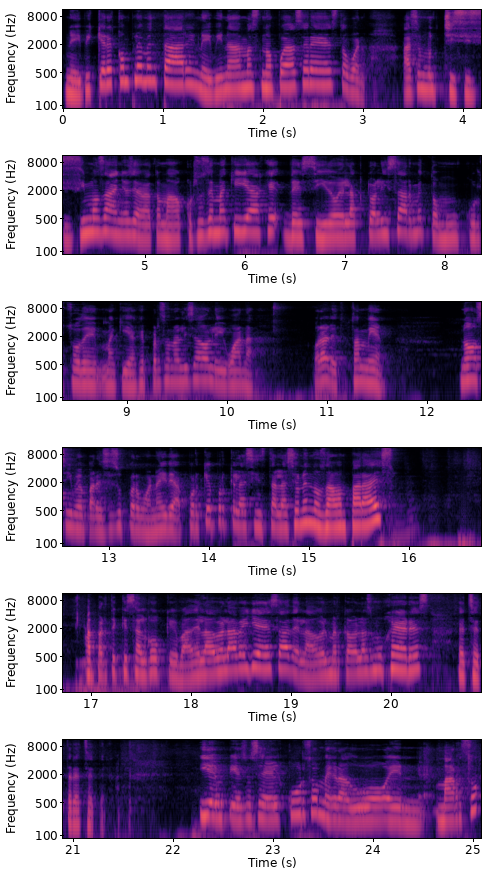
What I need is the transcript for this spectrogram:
Navy quiere complementar y Navy nada más no puede hacer esto. Bueno, hace muchísimos años ya había tomado cursos de maquillaje, decido el actualizarme, tomo un curso de maquillaje personalizado, le digo, Ana, órale, tú también. No, sí, me parece súper buena idea. ¿Por qué? Porque las instalaciones nos daban para eso. Aparte que es algo que va del lado de la belleza, del lado del mercado de las mujeres, etcétera, etcétera. Y empiezo a hacer el curso, me graduó en marzo.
